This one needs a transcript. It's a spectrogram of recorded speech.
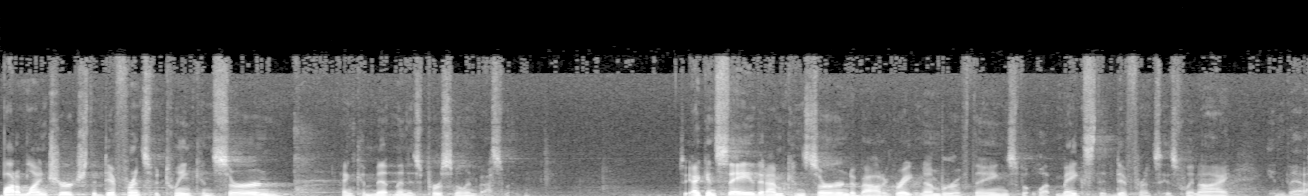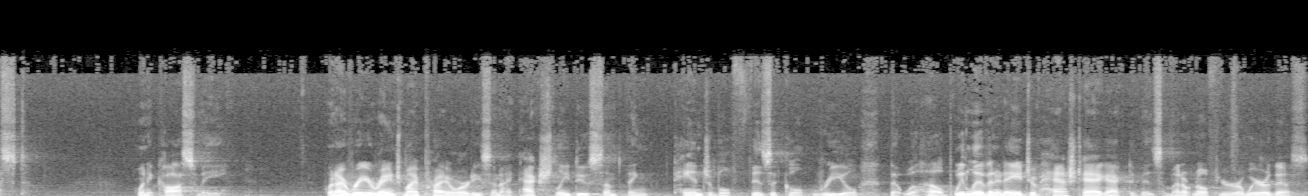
Bottom line, church, the difference between concern and commitment is personal investment. See, I can say that I'm concerned about a great number of things, but what makes the difference is when I invest when it costs me, when I rearrange my priorities and I actually do something tangible, physical, real that will help. We live in an age of hashtag activism. I don't know if you're aware of this.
